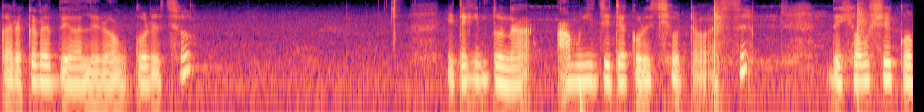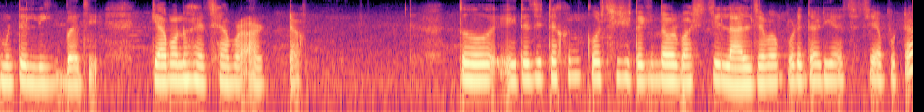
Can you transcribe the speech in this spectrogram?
কারা কারা দেওয়ালে রং করেছ? এটা কিন্তু না, আমি যেটা করেছি ওটাও আছে। দেখে অবশ্যই কমেন্টে লিখবা যে, কেমন হয়েছে আমার আর্টটা তো এটা যেটা এখন করছি সেটা কিন্তু আমার বাসায় যে লাল জামা পরে দাঁড়িয়ে আছে যে আপুটা,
